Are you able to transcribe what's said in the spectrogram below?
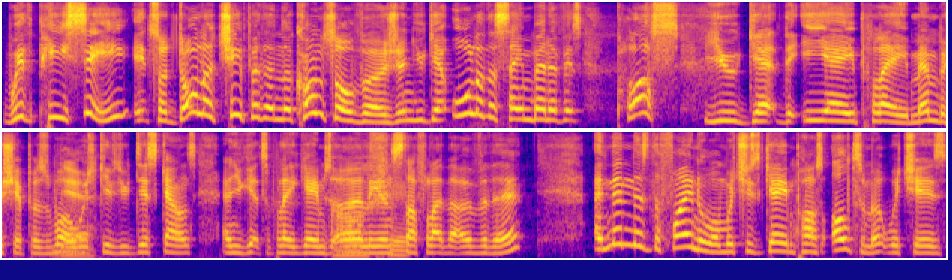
With PC, it's a dollar cheaper than the console version. You get all of the same benefits, plus you get the EA Play membership as well, Yeah. which gives you discounts and you get to play games oh, early and stuff like that over there. And then there's the final one, which is Game Pass Ultimate, which is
